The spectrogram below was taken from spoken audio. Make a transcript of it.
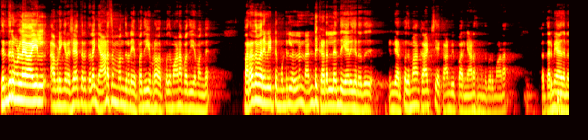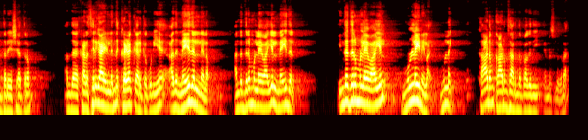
தென்திருமுல்லை வாயில் அப்படிங்கிற கஷேத்திரத்தில் ஞானசம்பந்தனுடைய பதியம் அற்புதமான பதியம் அங்கே. பரதவர் வீட்டு முன்றிலெல்லாம் நண்டு கடல்லேருந்து ஏறுகிறது என்கிற அற்புதமாக காட்சியை காண்பிப்பார் ஞானசம்பந்த பெருமானார். தர்மியாதனத்துடைய கஷேத்திரம் அந்த கட சீர்காழிலேருந்து கிழக்க இருக்கக்கூடிய அது நெய்தல் நிலம். அந்த திருமுல்லை வாயில் நெய்தல். இந்த திருமுல்லை வாயில் முல்லை நிலை முல்லை காடும் காடும் சார்ந்த பகுதி என்று சொல்கிறார்.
